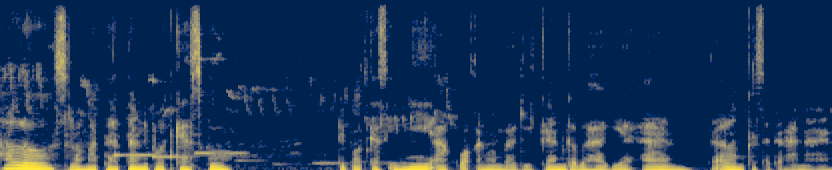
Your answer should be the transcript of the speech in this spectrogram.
Halo, selamat datang di podcastku. Di podcast ini aku akan membagikan kebahagiaan dalam kesederhanaan.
